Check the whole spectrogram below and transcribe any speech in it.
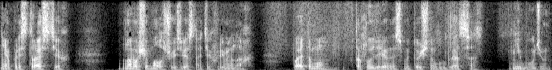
ни о пристрастиях. Нам вообще мало чего известно о тех временах. Поэтому в такую древность мы точно углубляться не будем.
